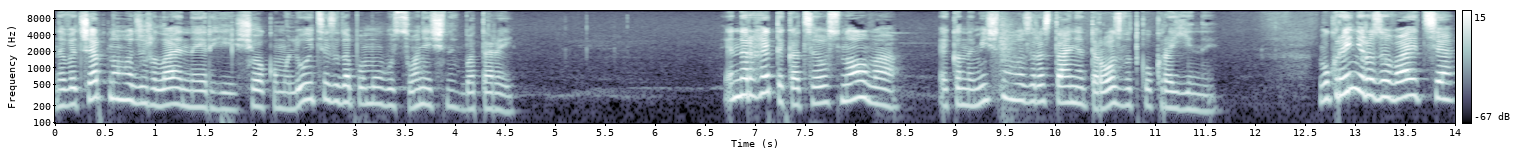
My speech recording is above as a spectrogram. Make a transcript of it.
невичерпного джерела енергії, що акумулюється за допомогою сонячних батарей. Енергетика це основа економічного зростання та розвитку країни. В Україні розвивається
